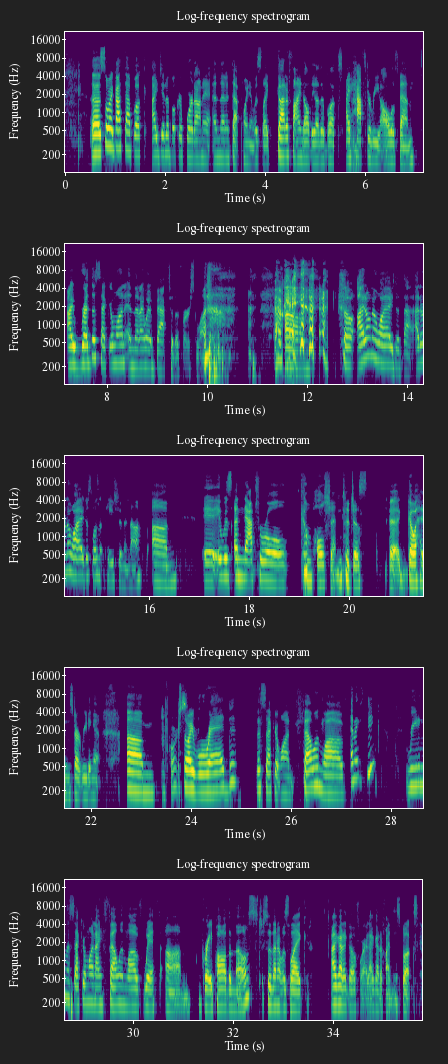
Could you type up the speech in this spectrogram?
Uh, so I got that book. I did a book report on it, and then at that point, it was like, gotta find all the other books. I have to read all of them. I read the second one, and then I went back to the first one. okay. Um, so I don't know why I did that. I don't know why I just wasn't patient enough. Um, it, it was a natural compulsion to just uh, go ahead and start reading it. Um, of course. So I read the second one, fell in love, and I think reading the second one, I fell in love with um, Graypaw the most. So then it was like, I gotta go for it. I gotta find these books.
